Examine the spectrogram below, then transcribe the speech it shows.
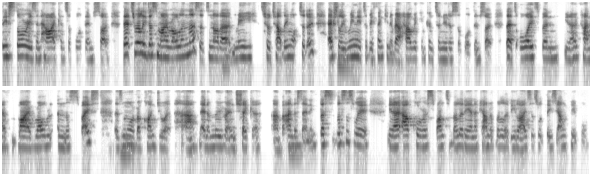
their stories and how i can support them. So that's really just my role in this. It's not a me to tell them what to do. Actually Mm. we need to be thinking about how we can continue to support them. So that's always been you know kind of my role in this space is more of a conduit uh, and a mover and shaker uh, but understanding this this is where you know our core responsibility and accountability lies is with these young people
